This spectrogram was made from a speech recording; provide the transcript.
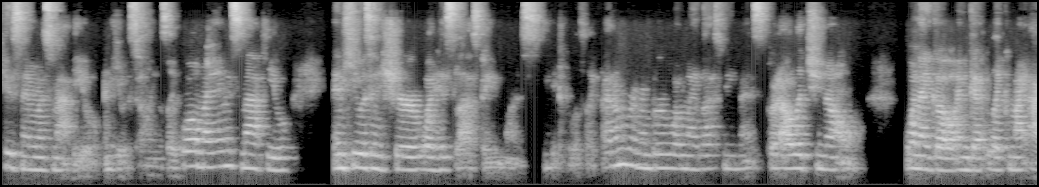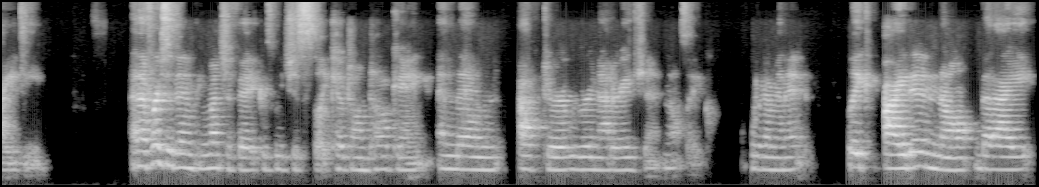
his name was Matthew, and he was telling us like, "Well, my name is Matthew," and he wasn't sure what his last name was. He was like, "I don't remember what my last name is, but I'll let you know when I go and get like my ID." And at first I didn't think much of it because we just like kept on talking. And then after we were in adoration, and I was like, wait a minute. Like I didn't know that I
